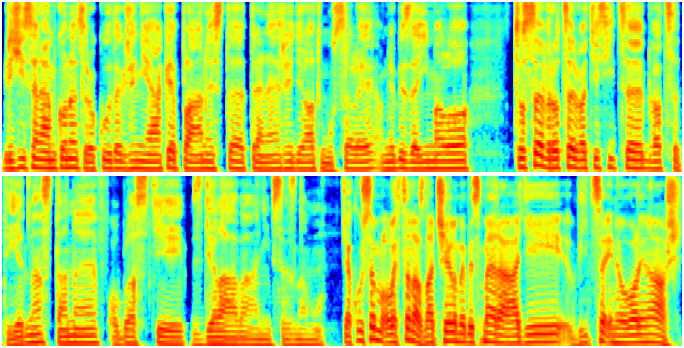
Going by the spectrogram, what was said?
blíží se nám konec roku, takže nějaké plány jste trenéři dělat museli a mě by zajímalo, co se v roce 2021 stane v oblasti vzdělávání v seznamu? Jak už jsem lehce naznačil, my bychom rádi více inovovali náš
